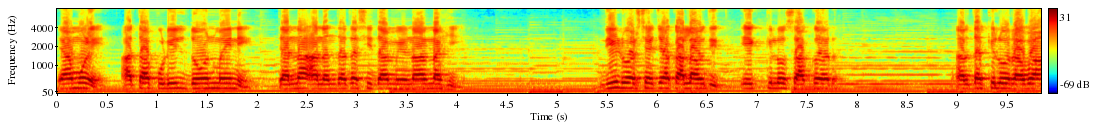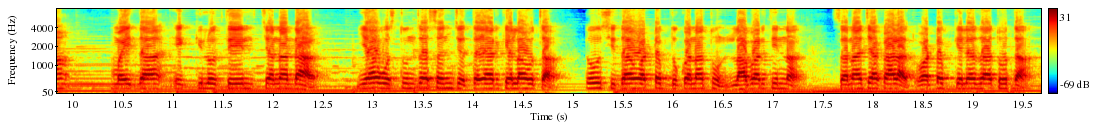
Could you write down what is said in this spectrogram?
त्यामुळे आता पुढील दोन महिने त्यांना आनंदाचा शिदा मिळणार नाही. दीड वर्षाच्या कालावधीत एक किलो साखर अर्धा किलो रवा मैदा एक किलो तेल चना डाळ या वस्तूंचा संच तयार केला होता. तो सीधा वाटप दुकानातून लाभार्थींना सणाच्या काळात वाटप केला जात होता.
